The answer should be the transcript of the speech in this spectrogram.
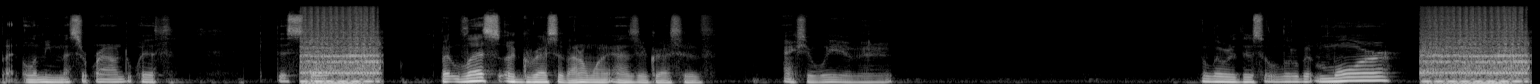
But let me mess around with this stuff. But less aggressive. I don't want it as aggressive. Actually, wait a minute. Lower this a little bit more. I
